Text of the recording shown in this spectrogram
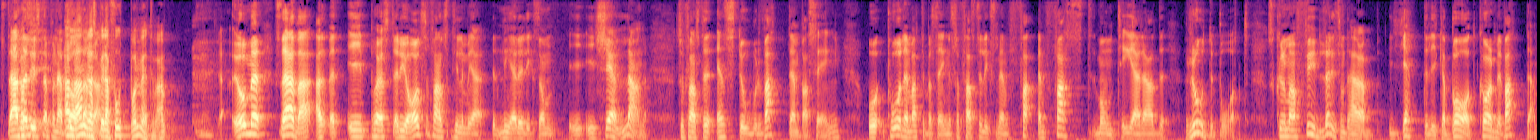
Stanna och lyssna på den här Alla andra spelar fotboll, vet du va? Jo men så här va, i, på Österreal så fanns det till och med nere liksom i, i källan så fanns det en stor vattenbassäng och på den vattenbassängen så fanns det liksom en, fa, en fastmonterad roddbåt. Så kunde man fylla liksom det här jättelika badkar med vatten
